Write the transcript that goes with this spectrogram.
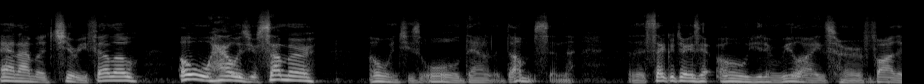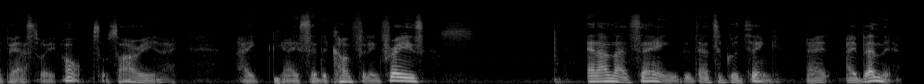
And I'm a cheery fellow. Oh, how was your summer? Oh, and she's all down in the dumps. And the, secretary said, oh, you didn't realize her father passed away. Oh, I'm so sorry. I, I, I said the comforting phrase. And I'm not saying that that's a good thing. Right? I've been there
